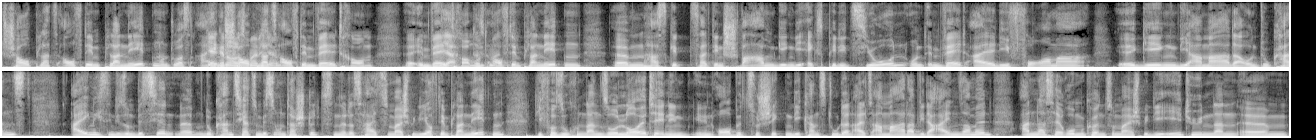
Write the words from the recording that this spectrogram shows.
Schauplatz auf dem Planeten und du hast einen ja, genau, Schauplatz auf dem Weltraum, äh, im Weltraum. Ja, und auf dem Planeten ähm, hast gibt's halt den Schwarm gegen die Expedition und im Weltall die Former äh, gegen die Armada. Und du kannst eigentlich sind die so ein bisschen, ne, du kannst sie halt so ein bisschen unterstützen. Ne? Das heißt zum Beispiel, die auf dem Planeten, die versuchen dann so Leute in den, in den Orbit zu schicken, die kannst du dann als Armada wieder einsammeln. Andersherum können zum Beispiel die Etünen dann ähm,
